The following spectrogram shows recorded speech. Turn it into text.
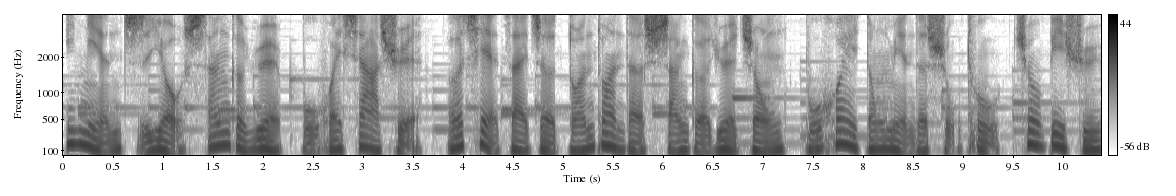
一年只有三个月不会下雪。而且在这短短的三个月中，不会冬眠的鼠兔就必须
